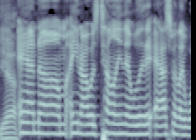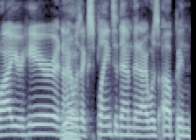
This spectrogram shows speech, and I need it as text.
Yeah. And, um, you know, I was telling them, well, they asked me like why you're here. And I was explaining to them that I was up in,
